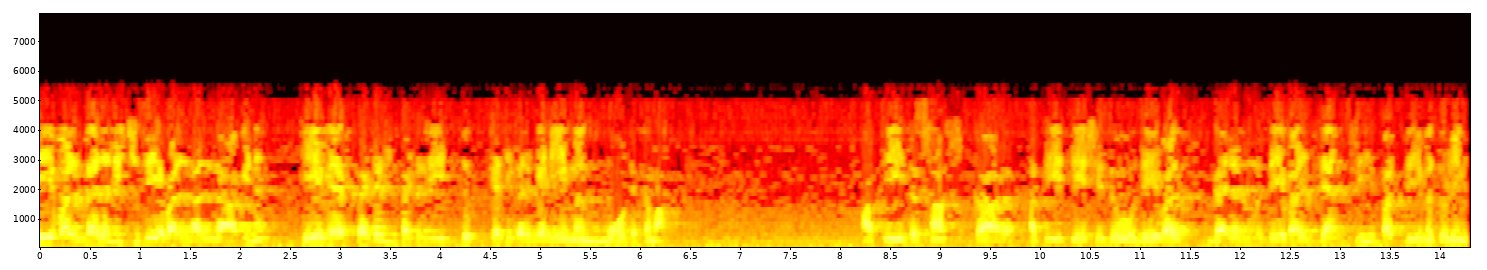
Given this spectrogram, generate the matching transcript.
දේවල් වැළලිච්ච දේවල් අල්ලාගෙන ඒවැ පැටලි පැටලි දුක් ඇති කර ගැනීම මෝඩකමක්. අතීත සංස්කාර අතීතයේ සිදු දේවල් වැළඳුණු දේවල් දැන් සිහිපත් වීම තුළින්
